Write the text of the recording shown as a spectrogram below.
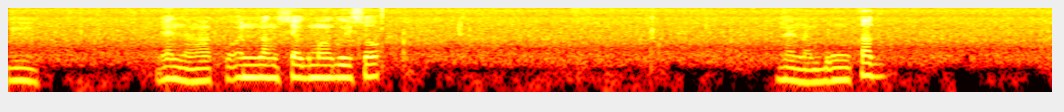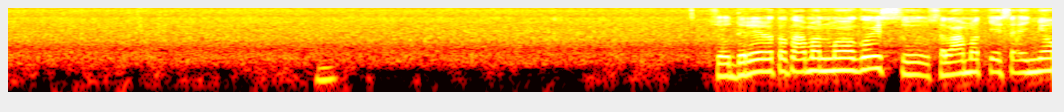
Hmm. Yan, nakakuan lang siya mga guys oh. Na, nabungkag. So dire tataman mga guys. So salamat kay sa inyo.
